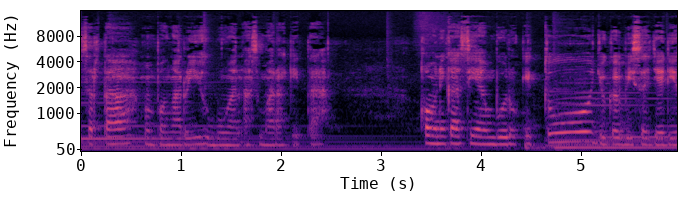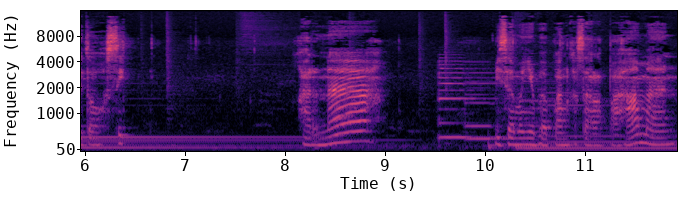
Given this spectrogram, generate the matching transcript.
serta mempengaruhi hubungan asmara kita. Komunikasi yang buruk itu juga bisa jadi toksik karena bisa menyebabkan kesalahpahaman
